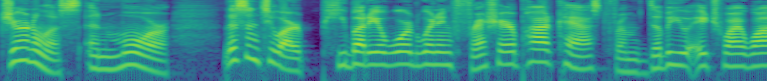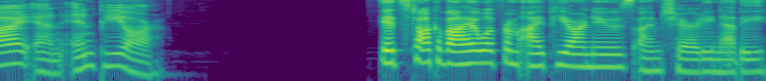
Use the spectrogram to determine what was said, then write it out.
journalists, and more. Listen to our Peabody Award winning Fresh Air podcast from WHYY and NPR. It's Talk of Iowa from IPR News. I'm Charity Nebbe.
